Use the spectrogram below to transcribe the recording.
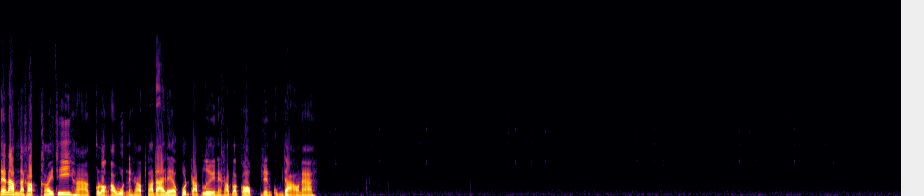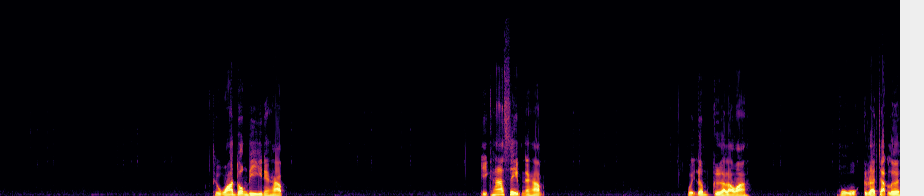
แนะนำนะครับ ใครที่หากล่องอาวุธนะครับ ถ้าได้แล้วกดรับเลยนะครับ แล้วก็เปลี่ยนกลุ่มดาวนะ ถือว่าดวงดีนะครับ อีกห้าสิบนะครับเฮ้ยเริ่มเกลือแล้วอะโอ้โหเกลือจัดเลย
